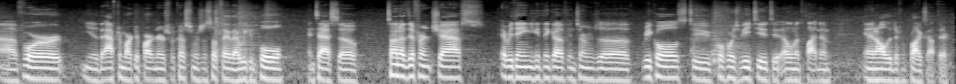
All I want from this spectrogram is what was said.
uh, for you know the aftermarket partners, for customers and stuff like that we can pull and test. So ton of different shafts, everything you can think of in terms of recoils to ProForce V2 to Elements Platinum and all the different products out there.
